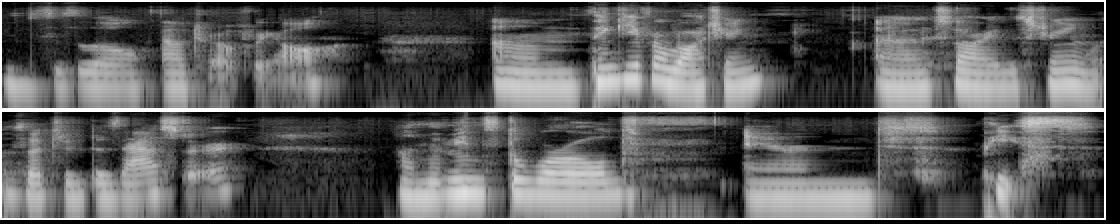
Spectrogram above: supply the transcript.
this is a little outro for y'all. Um, thank you for watching. Uh, sorry the stream was such a disaster. Um, it means the world and peace.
